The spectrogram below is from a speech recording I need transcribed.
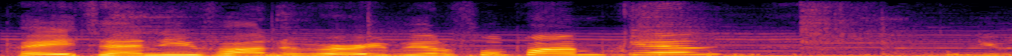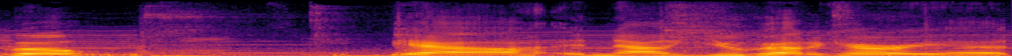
Peyton, you found a very beautiful pumpkin. You go, yeah, and now you gotta carry it.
